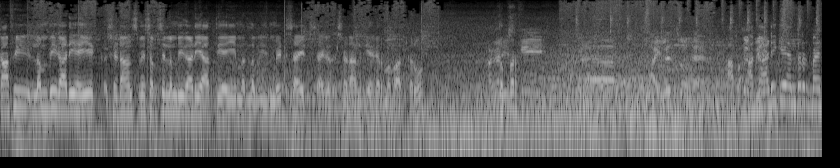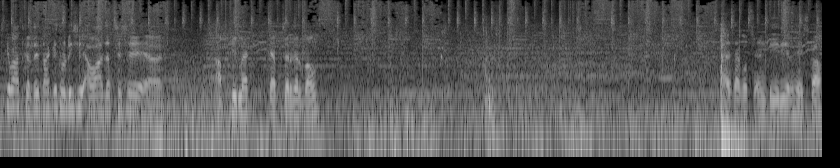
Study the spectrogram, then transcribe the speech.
काफ़ी लंबी गाड़ी है ये सेडान्स में सबसे लंबी गाड़ी आती है ये मतलब मिड साइड सेडान की अगर मैं बात करूँ तो पर- माइलेज जो है आप गाड़ी के अंदर बैठ के बात करते हैं ताकि थोड़ी सी आवाज़ अच्छे से आपकी मैं कैप्चर कर पाऊँ। ऐसा कुछ इंटीरियर है इसका।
